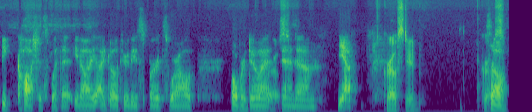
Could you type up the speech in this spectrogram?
be cautious with it. You know, I, I go through these spurts where I'll overdo it. Gross. And um, yeah, Gross, dude. Gross. so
